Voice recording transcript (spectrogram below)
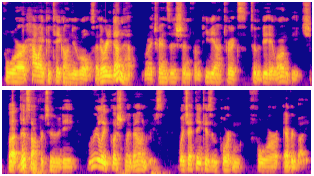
for how I could take on new roles. I'd already done that when I transitioned from pediatrics to the VA Long Beach. But this opportunity really pushed my boundaries, which I think is important for everybody,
